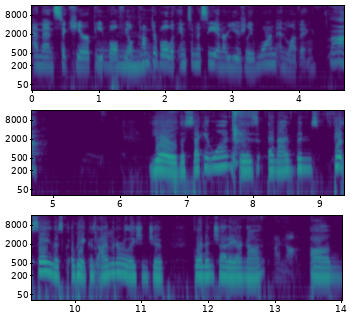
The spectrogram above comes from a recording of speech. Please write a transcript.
And then secure people feel Mm-hmm. comfortable with intimacy and are usually warm and loving. ah, Yo, the second one is, and I've been s- saying this, okay, because I'm in a relationship. Glenn and Sade are not. I'm not. Um,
